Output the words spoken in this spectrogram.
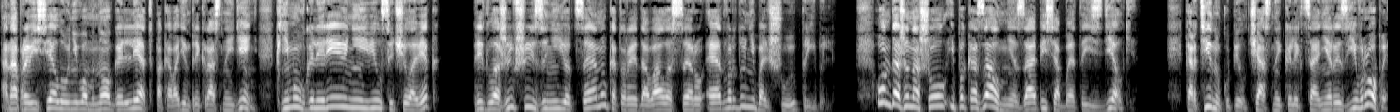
Она провисела у него много лет, пока в один прекрасный день к нему в галерею не явился человек, предложивший за нее цену, которая давала сэру Эдварду небольшую прибыль. Он даже нашел и показал мне запись об этой сделке. Картину купил частный коллекционер из Европы.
